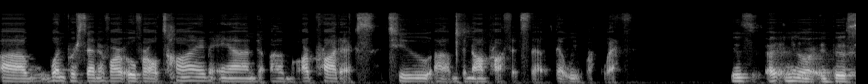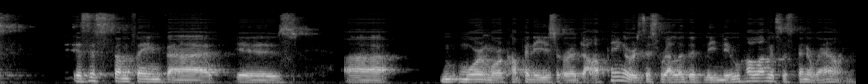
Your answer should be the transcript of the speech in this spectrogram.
um, 1% of our overall time, and um, our products to um, the nonprofits that, that we work with. Is uh, you know this is this something that is uh, more and more companies are adopting, or is this relatively new? How long has this been around?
